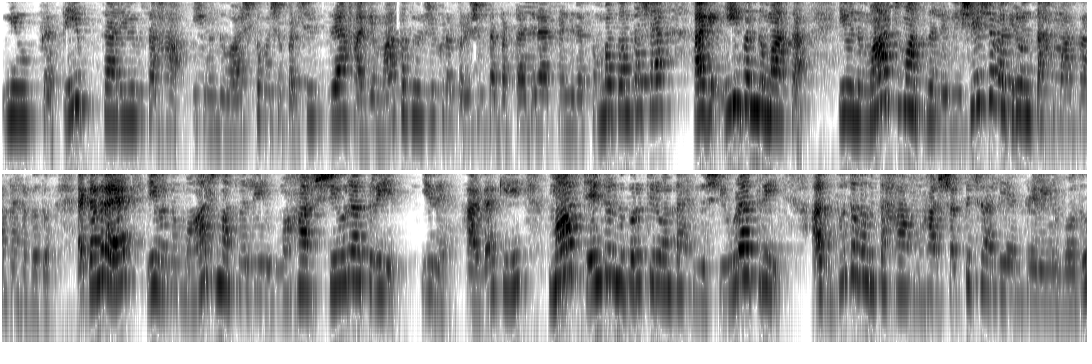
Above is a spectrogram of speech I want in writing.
ನೀವು ಪ್ರತಿ ಸಾರಿಯೂ ಸಹ ಈ ಒಂದು ವಾರ್ಷಿಕ ವರ್ಷ ಪರಿಶೀಲಿಸಿದ್ರೆ ಹಾಗೆ ಮಾಸ ಭವಿಷ್ಯ ಕೂಡ ಪರಿಶೀಲಿಸ್ತಾ ಬರ್ತಾ ಇದ್ದೀರಾ ಖಂಡಿತ ತುಂಬಾ ಸಂತೋಷ. ಹಾಗೆ ಈ ಒಂದು ಮಾಸ, ಈ ಒಂದು ಮಾರ್ಚ್ ಮಾಸದಲ್ಲಿ ವಿಶೇಷವಾಗಿರುವಂತಹ ಮಾಸ ಅಂತ ಹೇಳ್ಬೋದು. ಯಾಕಂದ್ರೆ ಈ ಒಂದು ಮಾರ್ಚ್ ಮಾಸದಲ್ಲಿ ಮಹಾ ಶಿವರಾತ್ರಿ ಇದೆ. ಹಾಗಾಗಿ ಮಾರ್ಚ್ ಎಂಟರಂದು ಬರುತ್ತಿರುವಂತಹ ಒಂದು ಶಿವರಾತ್ರಿ ಅದ್ಭುತವಂತಹ ಮಹಾಶಕ್ತಿಶಾಲಿ ಅಂತ ಹೇಳಿ ಹೇಳ್ಬೋದು.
